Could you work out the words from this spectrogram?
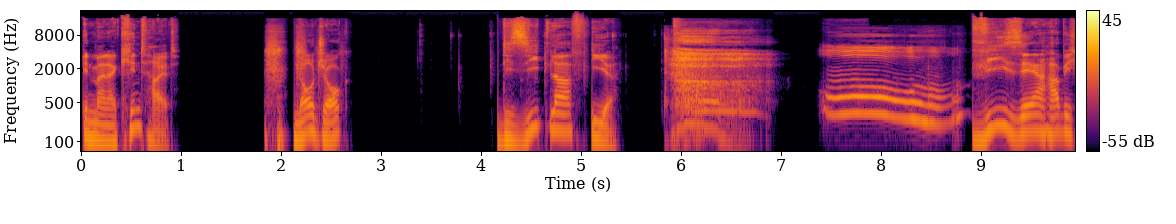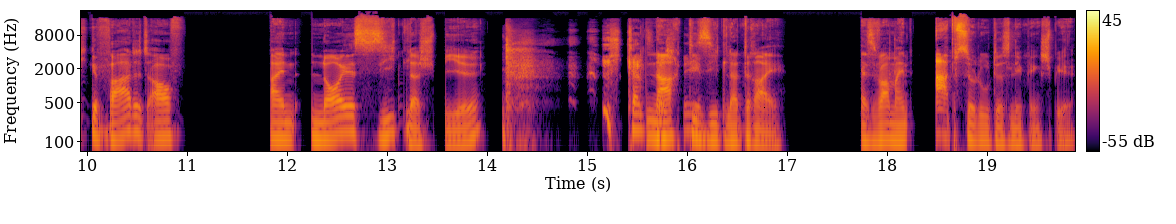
in meiner Kindheit, no joke, die Siedler 4. Oh. Wie sehr habe ich gewartet auf ein neues Siedlerspiel ich nach die Siedler 3. Es war mein absolutes Lieblingsspiel.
